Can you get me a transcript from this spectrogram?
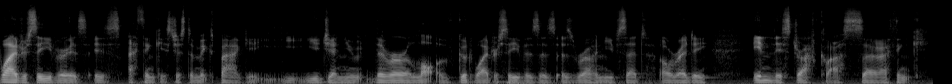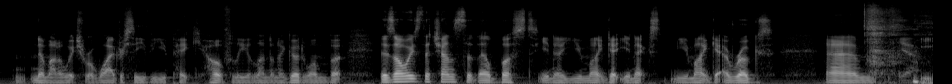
Wide receiver is, is I think it's just a mixed bag. You, you, you genuine there are a lot of good wide receivers as as Rohan you've said already in this draft class. So I think no matter which wide receiver you pick, hopefully you'll land on a good one. But there's always the chance that they'll bust. You know, you might get your next, you might get a Ruggs. Um, yeah. you,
